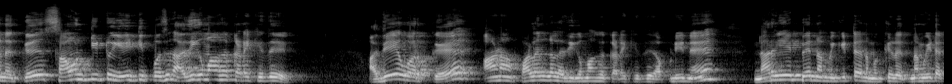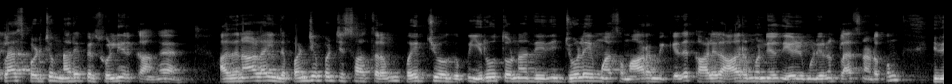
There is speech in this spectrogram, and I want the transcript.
எனக்கு செவன்ட்டி டு எயிட்டி பர்சன்ட் அதிகமாக கிடைக்குது. அதே ஒர்க்கு ஆனால் பலன்கள் அதிகமாக கிடைக்குது அப்படின்னு நிறைய பேர் நம்மக்கிட்ட கிட்ட நம்ம கிட்ட நம்ம கிளாஸ் படித்தோம் நிறைய பேர் சொல்லியிருக்காங்க. அதனால் இந்த பஞ்சபட்சி சாஸ்திரம் பயிற்சி வகுப்பு இருபத்தொன்னாம் தேதி ஜூலை மாதம் ஆரம்பிக்கிறது. காலையில் ஆறு மணிலேருந்து ஏழு மணி வரைக்கும் கிளாஸ் நடக்கும். இது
